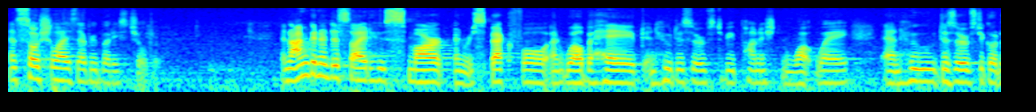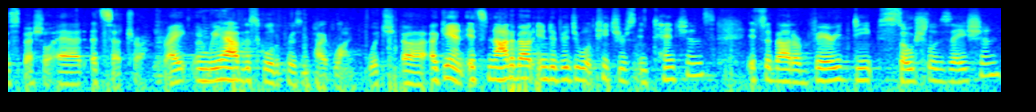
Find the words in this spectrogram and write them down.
and socialize everybody's children. And I'm going to decide who's smart and respectful and well-behaved and who deserves to be punished in what way and who deserves to go to special ed, et cetera, right? And we have the school to prison pipeline, which, uh, again, it's not about individual teachers' intentions. It's about a very deep socialization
